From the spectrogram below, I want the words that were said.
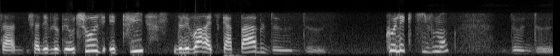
ça, ça développait autre chose. Et puis, de les voir être capables de, de collectivement, de, de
